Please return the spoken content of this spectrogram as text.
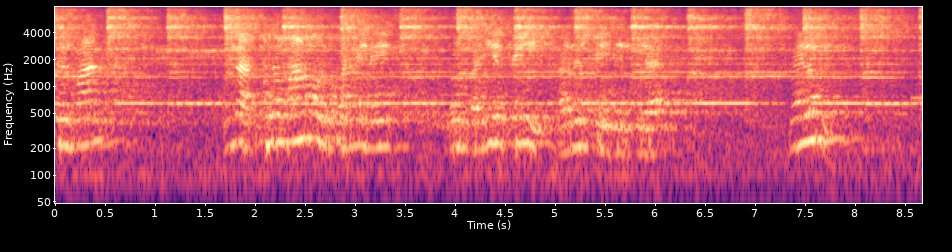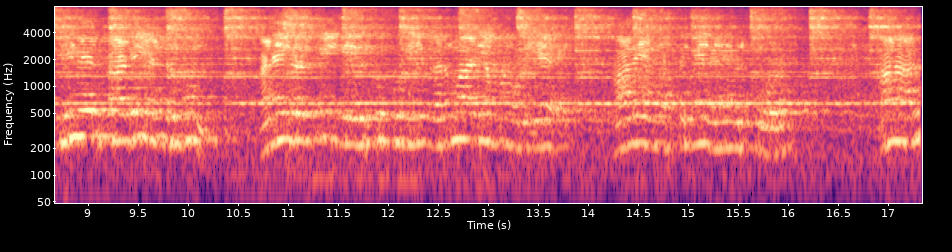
பெருமான் இந்த அற்புதமான ஒரு பண்ணிலே ஒரு மையத்தை அருள் செய்திருக்கிறார். மேலும் திருவேற்காடு என்றதும் அனைவருக்கும் இங்கே இருக்கக்கூடிய கருமாரி அம்மாவுடைய ஆலயம் மட்டுமே நினைவிற்கு வரும். ஆனால்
